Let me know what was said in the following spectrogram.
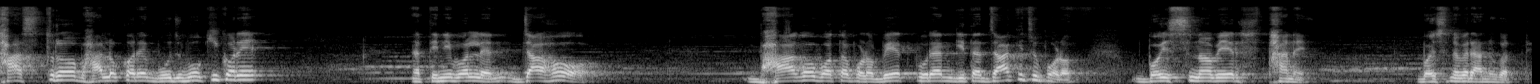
শাস্ত্র ভালো করে বুঝব কি করে? তিনি বললেন, যাহ ভাগবত পড়ো, বেদ, পুরাণ, গীতা, যা কিছু পড়ো, বৈষ্ণবের স্থানে, বৈষ্ণবের আনুগত্যে।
